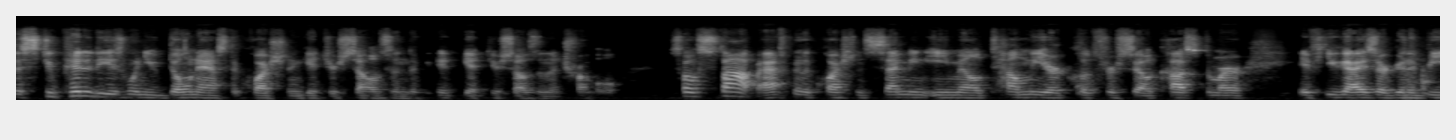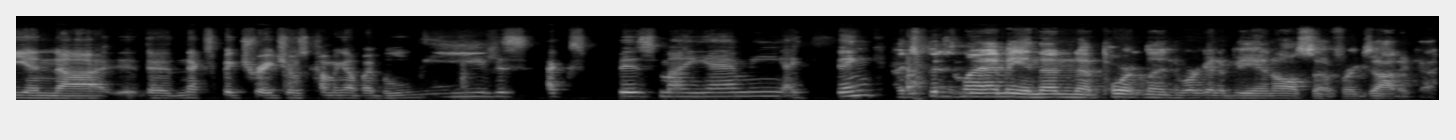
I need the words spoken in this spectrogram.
the stupidity is when you don't ask the question and get yourselves into get yourselves into trouble. So stop, ask me the question, send me an email, tell me your clips for sale customer. If you guys are going to be in uh, the next big trade show is coming up, I believe is XBiz Miami, I think. XBiz Miami, and then uh, Portland we're going to be in also for Exxxotica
